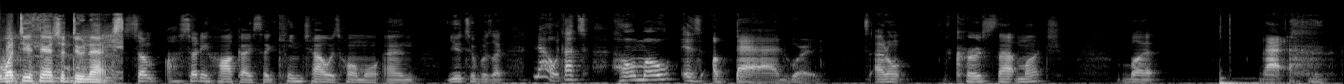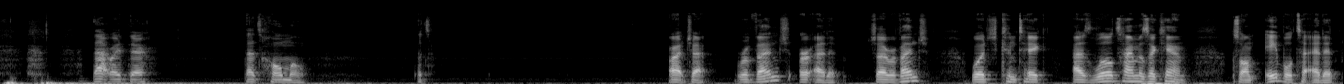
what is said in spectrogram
what do you think I should do next? Some uh, studying Hawkeye said King Chow is homo, and YouTube was like, no, that's homo is a bad word. I don't curse that much, but that, that right there, that's homo. That's. Alright, chat. Revenge or edit? Should I revenge? Which can take as little time as I can, so I'm able to edit,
